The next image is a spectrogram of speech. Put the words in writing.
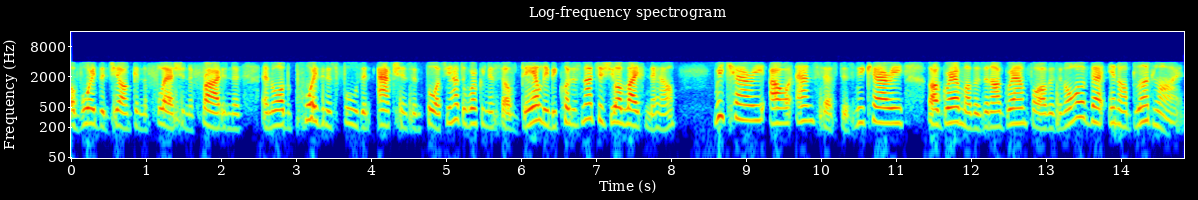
avoid the junk and the flesh and the fried and the and all the poisonous foods and actions and thoughts. You have to work on yourself daily because it's not just your life now. We carry our ancestors. We carry our grandmothers and our grandfathers and all of that in our bloodline.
